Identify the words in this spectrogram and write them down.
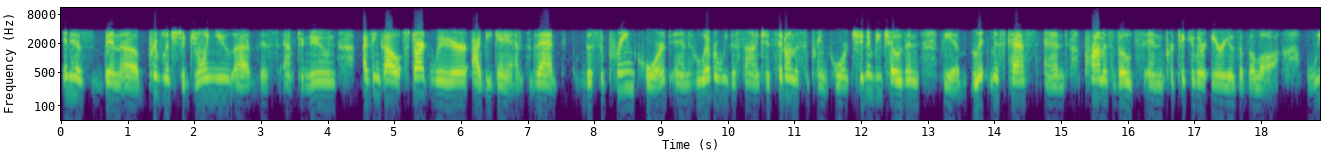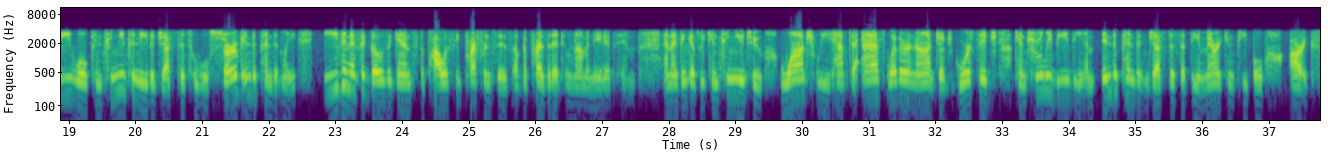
It has been a privilege to join you uh, this afternoon. I think I'll start where I began that the Supreme Court and whoever we decide should sit on the Supreme Court shouldn't be chosen via litmus tests and promise votes in particular areas of the law. We will continue to need a justice who will serve independently, even if it goes against the policy preferences of the president who nominated him. And I think as we continue to watch, we have to ask whether or not Judge Gorsuch can truly be the independent justice that the American people are expecting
